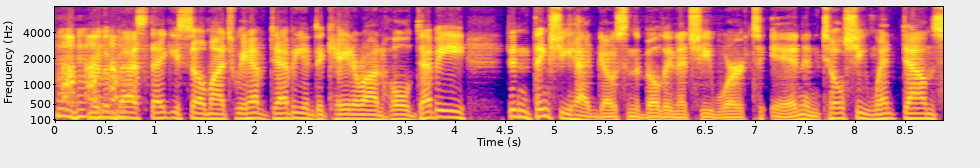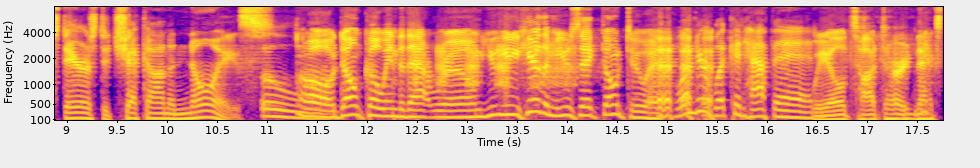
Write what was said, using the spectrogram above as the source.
You're the best. Thank you so much. We have Debbie and Decatur on hold. Debbie didn't think she had ghosts in the building that she worked in until she went downstairs to check on a noise. oh, don't go into that room. You you hear the music. Don't do it. Wonder what could happen. We'll talk to her next.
